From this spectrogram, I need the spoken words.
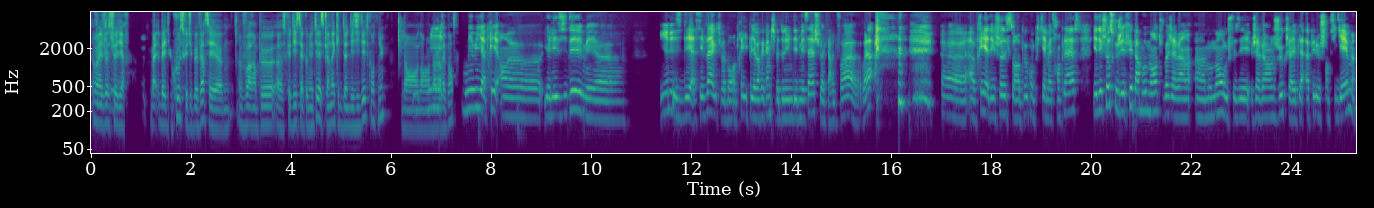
ouais, je vois ce que tu veux dire. Bah, bah, du coup, ce que tu peux faire, c'est voir un peu ce que dit ta communauté. Est-ce qu'il y en a qui te donnent des idées de contenu dans, dans, dans leur réponse? Oui, oui. Après, il y a les idées, mais il y a des idées assez vagues, tu vois. Bon, après, il peut y avoir quelqu'un qui va te donner une idée de message, tu vas le faire une fois, euh, voilà. euh, après, il y a des choses qui sont un peu compliquées à mettre en place. Il y a des choses que j'ai fait par moment, tu vois. J'avais un, moment où je faisais, j'avais un jeu que j'avais appelé le Chanty Game,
